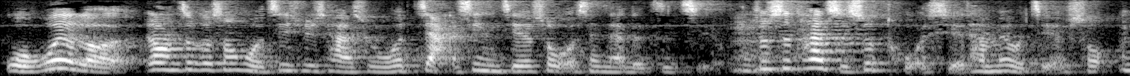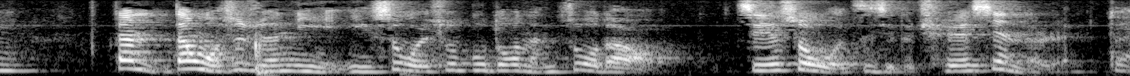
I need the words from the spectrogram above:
我为了让这个生活继续下去，我假性接受我现在的自己，就是他只是妥协，他没有接受，嗯，但但我是觉得你你是为数不多能做到接受我自己的缺陷的人，对，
